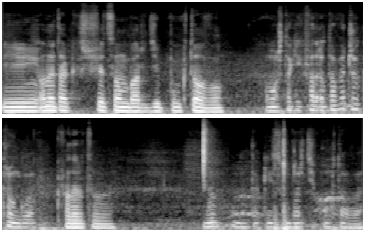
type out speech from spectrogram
I one tak świecą bardziej punktowo. A masz takie kwadratowe czy okrągłe? Kwadratowe. No, one takie są bardziej punktowe.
